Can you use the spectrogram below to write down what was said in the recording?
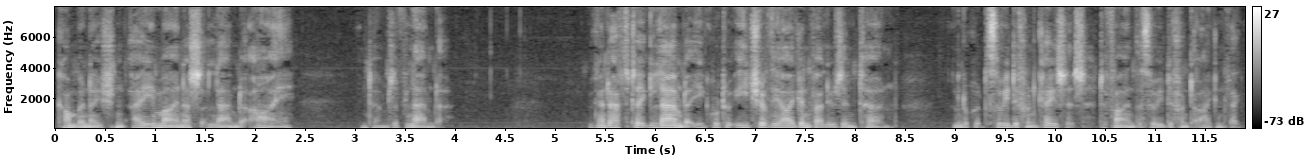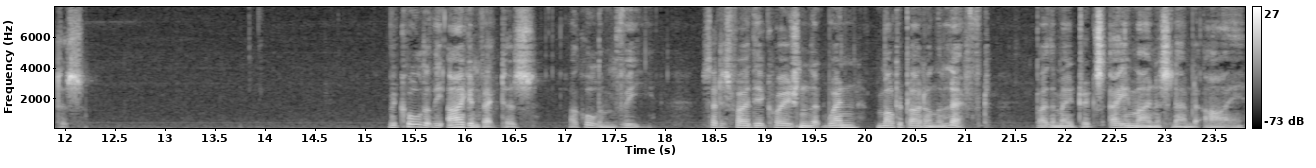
combination A minus lambda I in terms of lambda we're going to have to take lambda equal to each of the eigenvalues in turn and look at three different cases to find the three different eigenvectors. Recall that the eigenvectors, I'll call them V, satisfy the equation that when multiplied on the left by the matrix A minus lambda I,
